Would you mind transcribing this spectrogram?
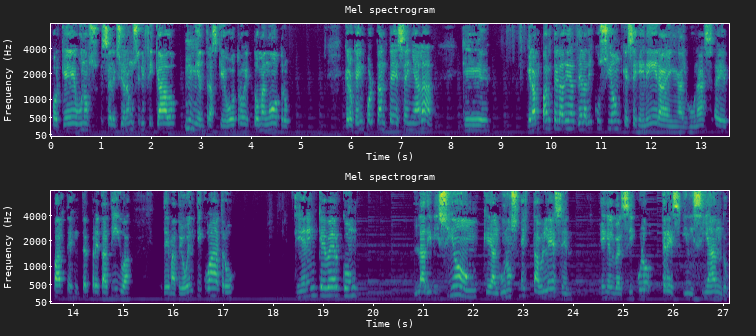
por qué unos seleccionan un significado mientras que otros toman otro, creo que es importante señalar que gran parte de la, de la discusión que se genera en algunas eh, partes interpretativas de Mateo 24 tienen que ver con la división que algunos establecen en el versículo 3, iniciando.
